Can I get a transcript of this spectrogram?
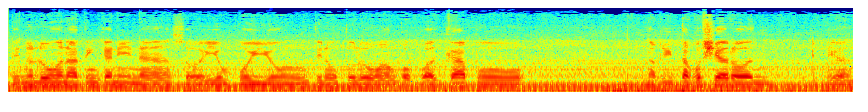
tinulungan natin kanina. So yun po yung tinutulungan ko pagka po nakita ko siya ron. Ayun.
